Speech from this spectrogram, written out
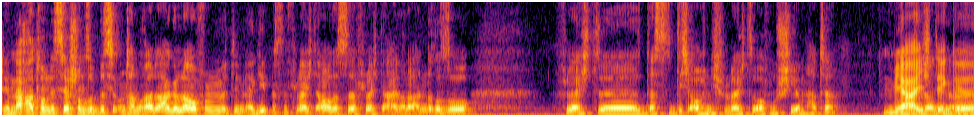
der Marathon ist ja schon so ein bisschen unterm Radar gelaufen, mit den Ergebnissen vielleicht auch, dass da vielleicht der ein oder andere so, vielleicht, äh, dass dich auch nicht vielleicht so auf dem Schirm hatte. Ja, ich dann, denke, äh,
